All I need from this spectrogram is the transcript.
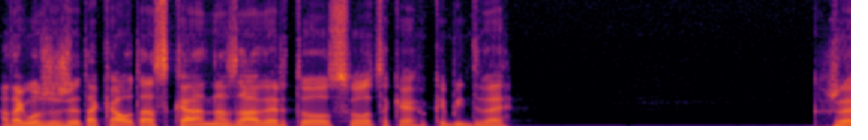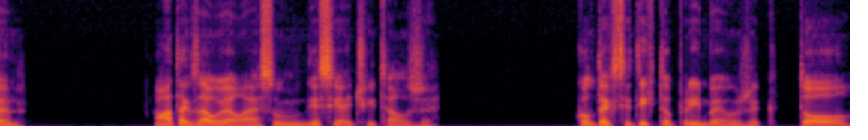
A tak možno, že taká otázka na záver to sú také ako keby dve. Že a ma tak zaujalo, ja som kde si aj čítal, že v kontexte týchto príbehov, že kto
